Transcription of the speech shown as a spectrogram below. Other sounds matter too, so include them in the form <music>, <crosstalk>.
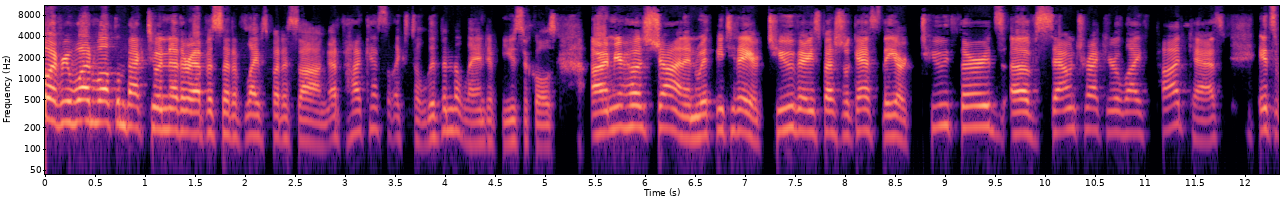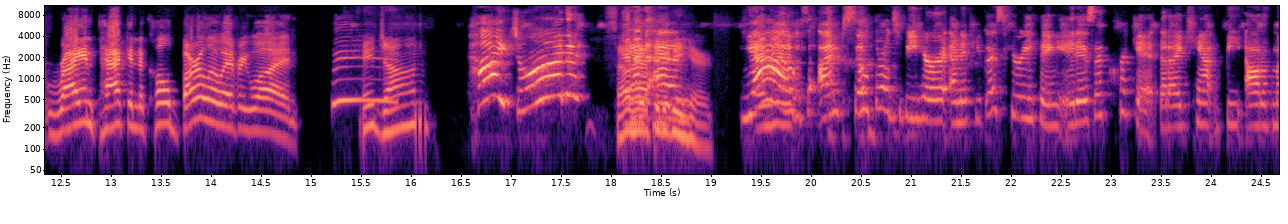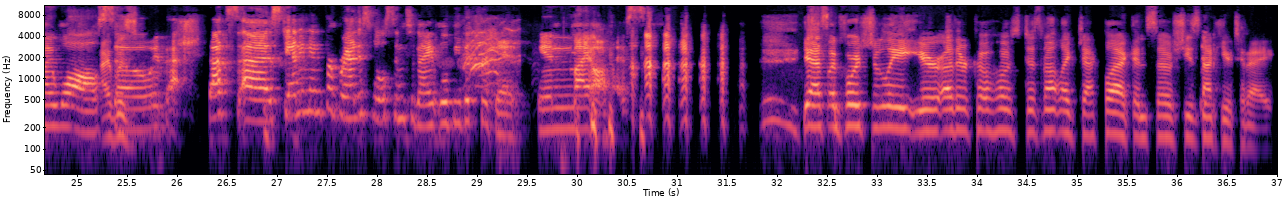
Hello, everyone. Welcome back to another episode of Life's But a Song, a podcast that likes to live in the land of musicals. I'm your host, John, and with me today are two very special guests. They are two thirds of Soundtrack Your Life podcast. It's Ryan Pack and Nicole Barlow, everyone. Hey, John. Hi, John. So And, happy to be um, here. Yeah, I mean- I'm so thrilled to be here. And if you guys hear anything, it is a cricket that I can't beat out of my wall. I so was- if that, that's uh, standing in for Brandis Wilson tonight. Will be the cricket in my office. <laughs> yes, unfortunately, your other co host does not like Jack Black, and so she's not here today.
